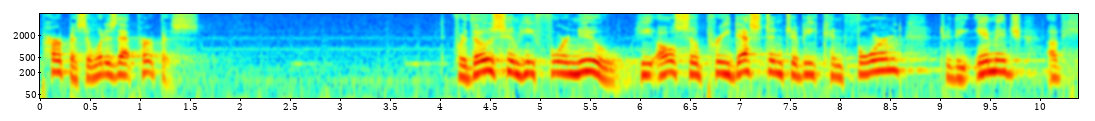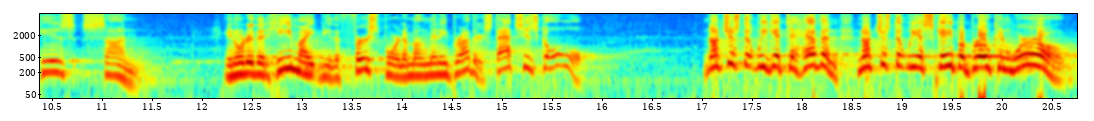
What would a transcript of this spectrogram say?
purpose. And what is that purpose? For those whom he foreknew, he also predestined to be conformed to the image of his Son, in order that he might be the firstborn among many brothers. That's his goal. Not just that we get to heaven, not just that we escape a broken world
